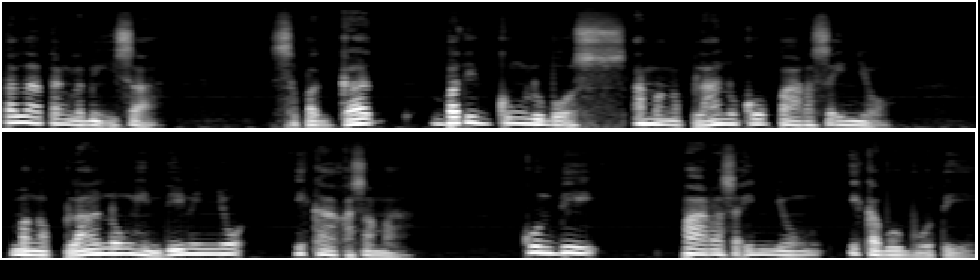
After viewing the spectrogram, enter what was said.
talatang 11, sapagkat batid kong lubos ang mga plano ko para sa inyo, mga planong hindi ninyo ikakasama, kundi para sa inyong ikabubuti.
